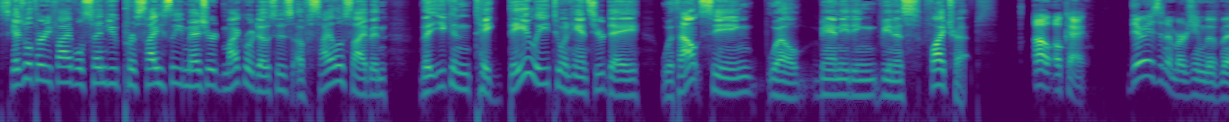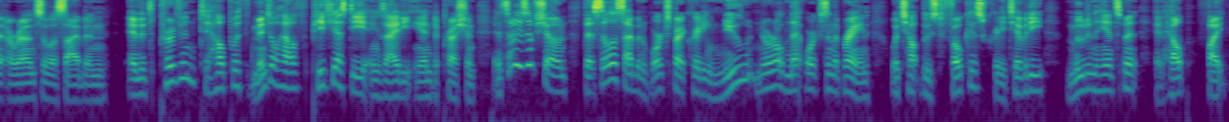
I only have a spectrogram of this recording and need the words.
Schedule 35 will send you precisely measured microdoses of psilocybin that you can take daily to enhance your day without seeing, well, man eating Venus flytraps. Oh, okay. There is an emerging movement around psilocybin, and it's proven to help with mental health, PTSD, anxiety, and depression. And studies have shown that psilocybin works by creating new neural networks in the brain, which help boost focus, creativity, mood enhancement, and help fight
